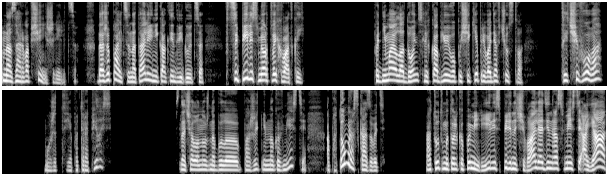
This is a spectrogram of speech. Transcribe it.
Назар вообще не шевелится. Даже пальцы Натальи никак не двигаются, вцепились мертвой хваткой. Поднимаю ладонь, слегка бью его по щеке, приводя в чувство. Ты чего, а? Может, я поторопилась? Сначала нужно было пожить немного вместе, а потом рассказывать. А тут мы только помирились, переночевали один раз вместе, а я...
